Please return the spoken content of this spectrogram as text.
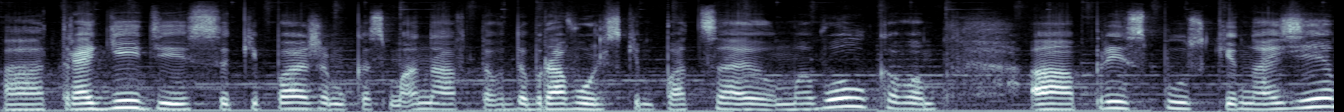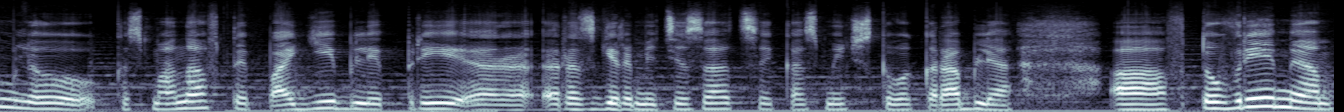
а, трагедии с экипажем космонавтов Добровольским, Пацаевым и Волковым. А, при спуске на Землю космонавты погибли при э, разгерметизации космического корабля. А, в то время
